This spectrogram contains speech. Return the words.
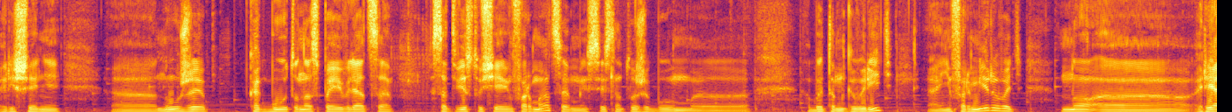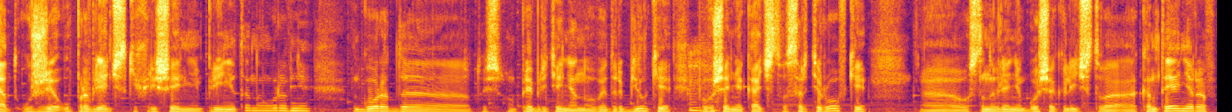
решений, ну, уже как будет у нас появляться соответствующая информация, мы, естественно, тоже будем э, об этом говорить, информировать, но э, ряд уже управленческих решений принято на уровне города, то есть ну, приобретение новой дробилки, угу. повышение качества сортировки, э, установление большего количества э, контейнеров.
